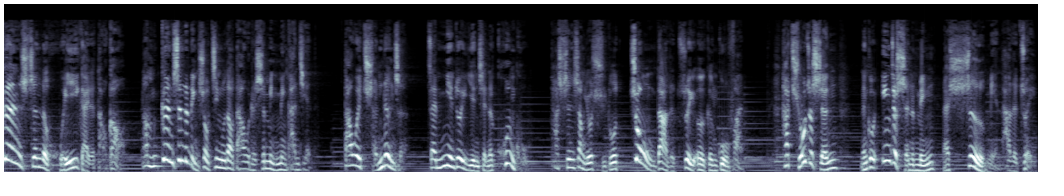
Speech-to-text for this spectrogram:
更深的悔改的祷告，让我们更深的领受，进入到大卫的生命里面，看见大卫承认着，在面对眼前的困苦，他身上有许多重大的罪恶跟过犯，他求着神能够因着神的名来赦免他的罪，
